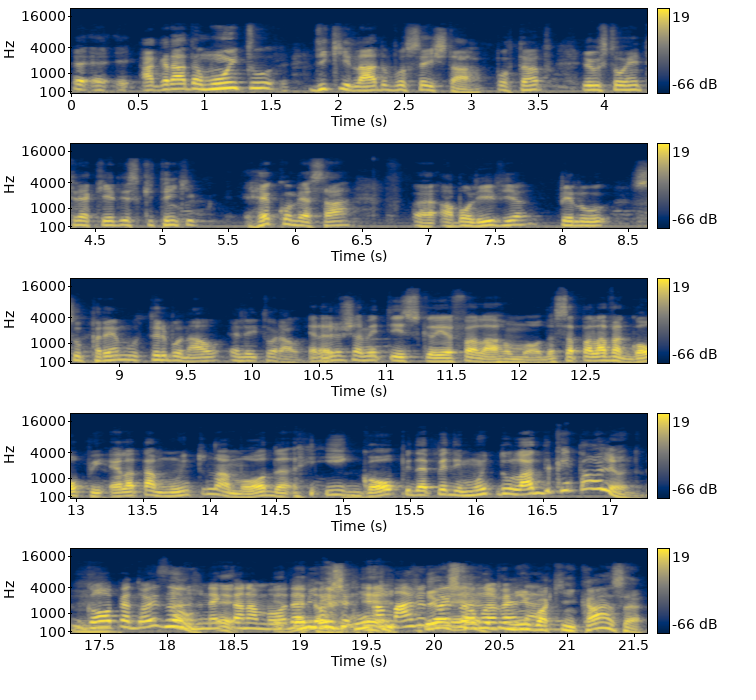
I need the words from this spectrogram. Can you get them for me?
é, é, é, agrada muito de que lado você está. Portanto, eu estou entre aqueles que têm que recomeçar eh, a Bolívia pelo Supremo Tribunal Eleitoral. Era justamente isso que eu ia falar, Romualdo. Essa palavra golpe, ela tá muito na moda e golpe depende muito do lado de quem tá olhando. Golpe há dois Não, anos, né? é, que tá na moda. é, dois- desculpe, há mais de Eu dois anos, estava domingo verdade. aqui em casa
